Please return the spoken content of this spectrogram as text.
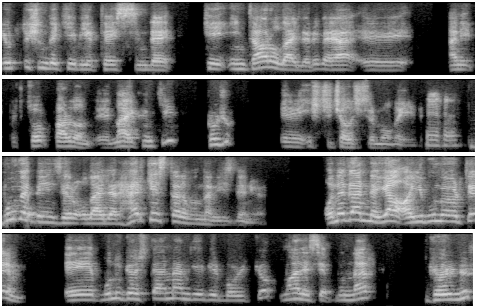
yurt dışındaki bir tesisindeki intihar olayları veya e, hani pardon e, Nike'ın ki çocuk e, işçi çalıştırma olayıydı. Hı hı. Bu ve benzeri olaylar herkes tarafından izleniyor. O nedenle ya ayıbımı örterim, e, bunu göstermem diye bir boyut yok. Maalesef bunlar görünür,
